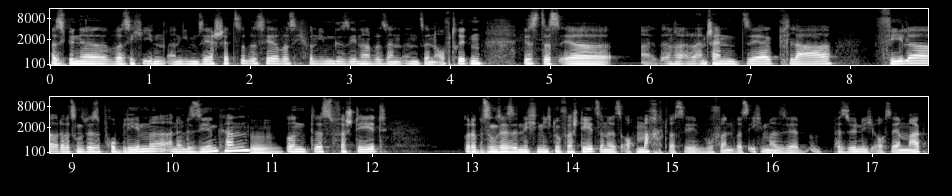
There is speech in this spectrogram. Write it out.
Also ich bin ja, was ich ihn an ihm sehr schätze bisher, was ich von ihm gesehen habe, sein, sein Auftreten, ist, dass er anscheinend sehr klar Fehler oder beziehungsweise Probleme analysieren kann und das versteht oder beziehungsweise nicht, nicht nur versteht, sondern es auch macht, was, sie- wovon, was ich immer sehr persönlich auch sehr mag,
